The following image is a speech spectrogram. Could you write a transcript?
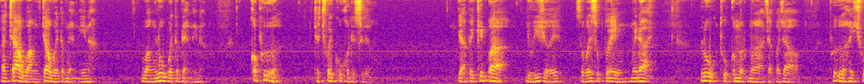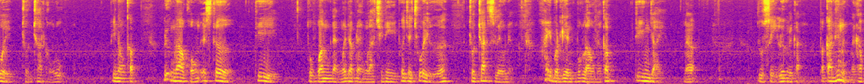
พระเจ้าวางเจ้าไว้ตำแหน่งนี้นะวางลูกไว้ตำแหน่งนี้นะก็เพื่อจะช่วยกู้คนอิสราเอลอย่าไปคิดว่า อยู่เฉยๆสวยสุขตัวเองไม่ได้ ลูกถูกกำหนดมาจากพระเจ้า เพื่อให้ช่วยชนชาติของลูก พี่น้องครับเรื่องราวของเอสเธอร์ที่ถูกวางแบ่งไว้ตำแหน่งราชินี เพื่อจะช่วยเหลือชนชาติอิสราเอลเนี่ยให้บทเรียนพวกเรานะครับที่ยิ่งใหญ่นะครับอยู่สี่เรื่องด้วยกัน ประการที่หนึ่งนะครับ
